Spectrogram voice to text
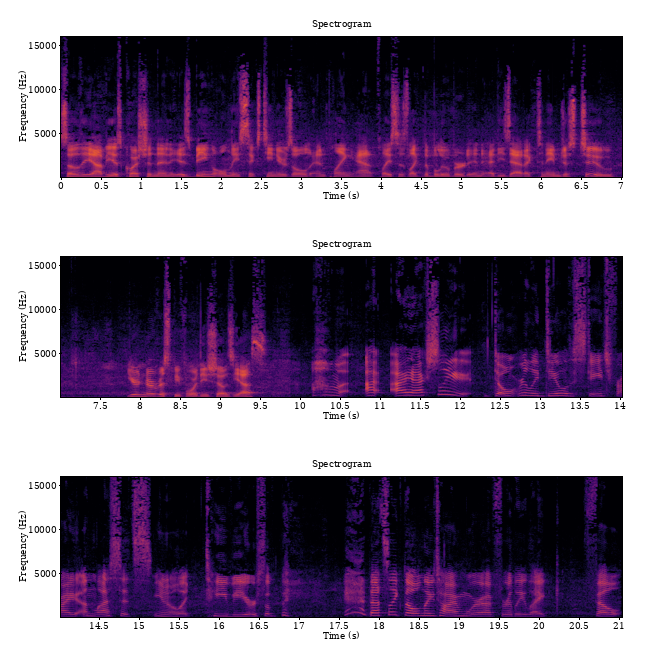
So the obvious question then is being only 16 years old and playing at places like the Bluebird and Eddie's Attic, to name just two, you're nervous before these shows, yes? Um, I I actually don't really deal with stage fright unless it's you know like TV or something. That's like the only time where I've really like felt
